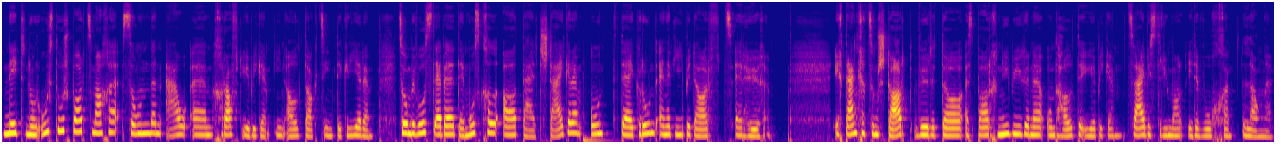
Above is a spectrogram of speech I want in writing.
nicht nur Ausdauersport zu machen, sondern auch ähm, Kraftübungen in den Alltag zu integrieren, um bewusst eben den Muskelanteil zu steigern und den Grundenergiebedarf zu erhöhen. Ich denke, zum Start würden da ein paar Kniebeugen und Halteübungen zwei bis dreimal in der Woche lange.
